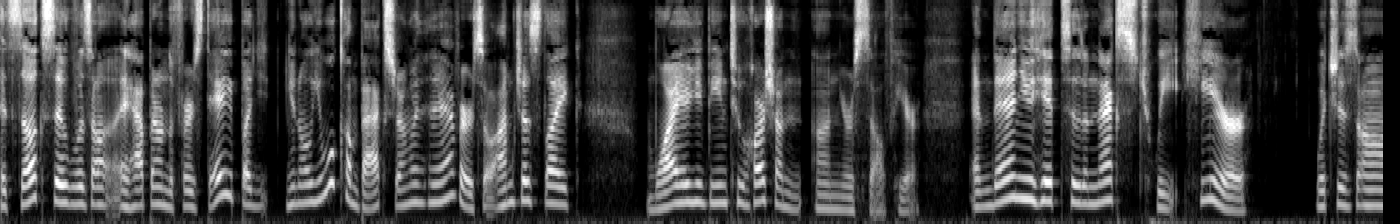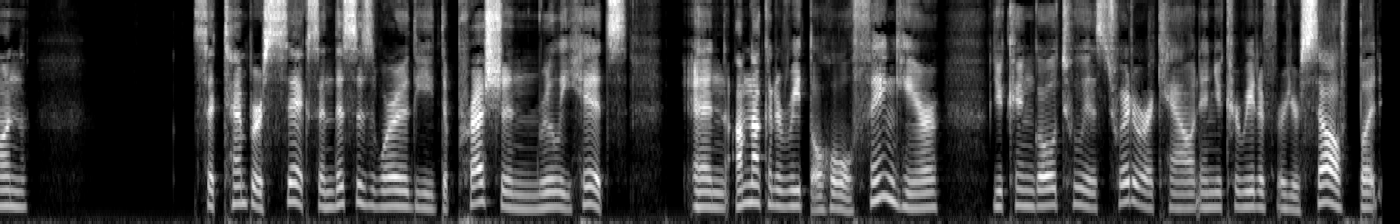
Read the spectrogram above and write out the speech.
It sucks. It was on, it happened on the first day, but you, you know you will come back stronger than ever. So I'm just like, why are you being too harsh on on yourself here? And then you hit to the next tweet here, which is on September 6th, and this is where the depression really hits. And I'm not going to read the whole thing here. You can go to his Twitter account and you can read it for yourself. But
